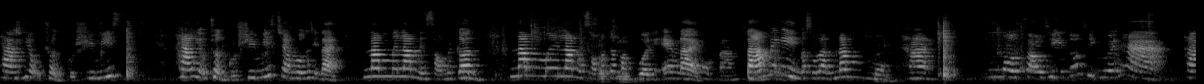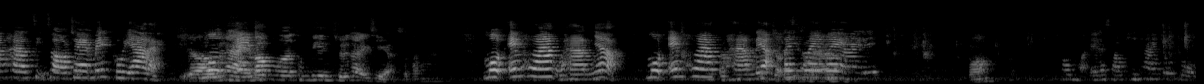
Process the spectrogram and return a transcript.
Hàng hiệu chuẩn của Shimis hàng hiệu chuẩn của Shimis cho em luôn các chị này 55 đến 60 cân. 55 đến 60 cân mặc vừa những em này. 80 nghìn mã số là 512 169 chốt chị Nguyễn Hà. Hàng Hàn xịn sò cho em bên Korea này. Một Một em- inbox ờ, thông tin số điện thoại địa chỉ ạ số 82 một em hoa của hàm nhá. Một em hoa của hàm đấy ạ. Tay loe loe có. Không ở đây là 692 chốt rồi.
